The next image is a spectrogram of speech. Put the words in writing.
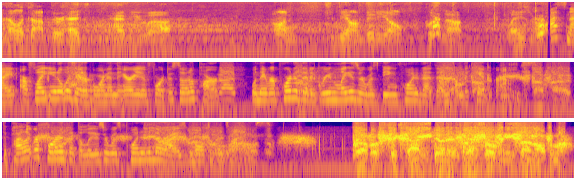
The helicopter had have you uh, on should be on video putting a laser on. Last night, our flight unit was airborne in the area of Fort DeSoto Park when they reported that a green laser was being pointed at them from the campgrounds. The pilot reported that the laser was pointed in their eyes multiple times. Bravo 6 How you doing it for again? Silver Nissan Altima.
